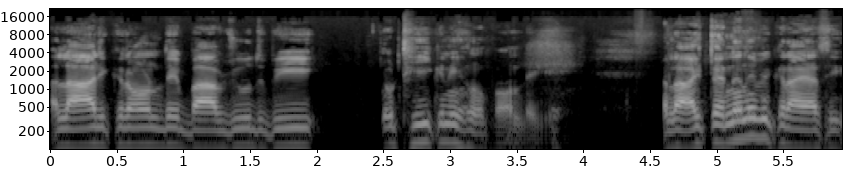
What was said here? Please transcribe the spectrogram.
ਇਲਾਜ ਕਰਾਉਣ ਦੇ ਬਾਵਜੂਦ ਵੀ ਉਹ ਠੀਕ ਨਹੀਂ ਹੋ ਪਾਉਂਦੇਗੇ ਇਲਾਜ ਤਾਂ ਇਹਨਾਂ ਨੇ ਵੀ ਕਰਾਇਆ ਸੀ।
